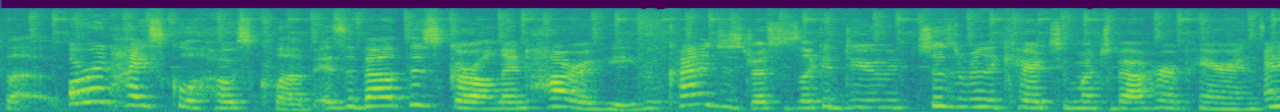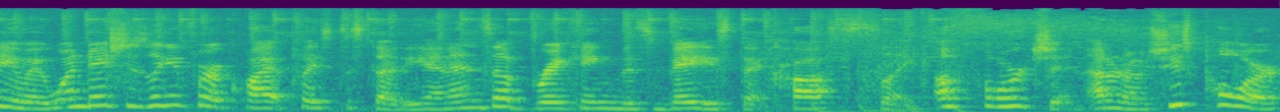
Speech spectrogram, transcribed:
Club. Ouran High School Host Club is about this girl named Haruhi who kind of just dresses like a dude. She doesn't really care too much about her appearance. Anyway, one day she's looking for a quiet place to study and ends up breaking this vase that costs like a fortune. I don't know, she's poor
